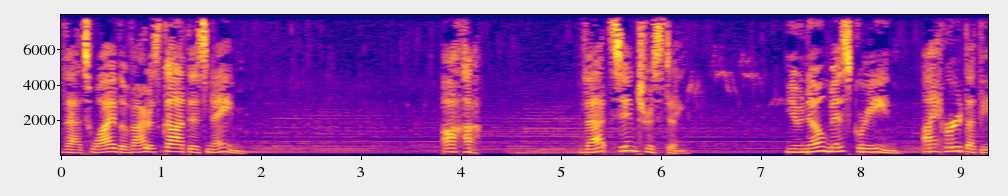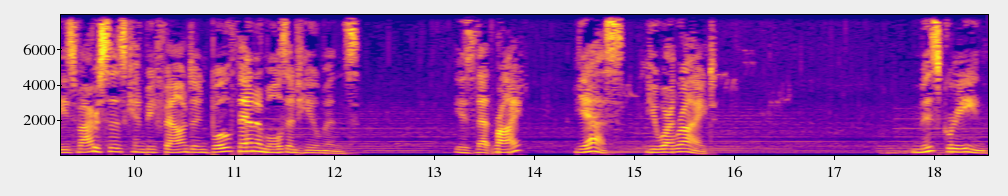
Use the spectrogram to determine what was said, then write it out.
That's why the virus got this name. Aha! That's interesting. You know Miss Green, I heard that these viruses can be found in both animals and humans. Is that right? Yes, you are right. Miss Green,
